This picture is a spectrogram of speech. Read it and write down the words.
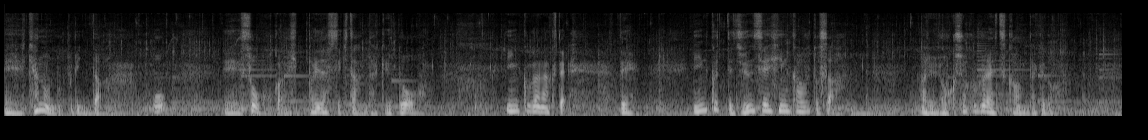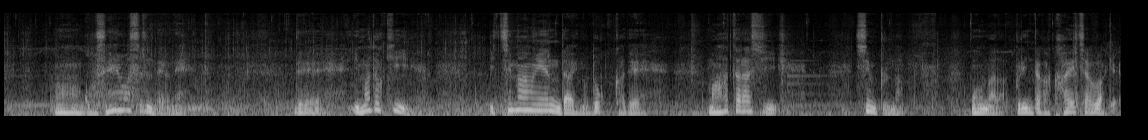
えー、キヤノンのプリンターを、えー、倉庫から引っ張り出してきたんだけどインクがなくて。でインクって純正品買うとさあれ6色ぐらい使うんだけどうん5000円はするんだよね。で今時1万円台のどっかで真新しいシンプルなものならプリンターが買えちゃうわけ。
